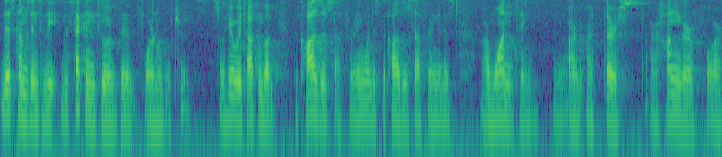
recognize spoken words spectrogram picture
this comes into the, the second two of the Four Noble Truths. So here we talk about the cause of suffering. What is the cause of suffering? It is our wanting, our, our thirst, our hunger for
